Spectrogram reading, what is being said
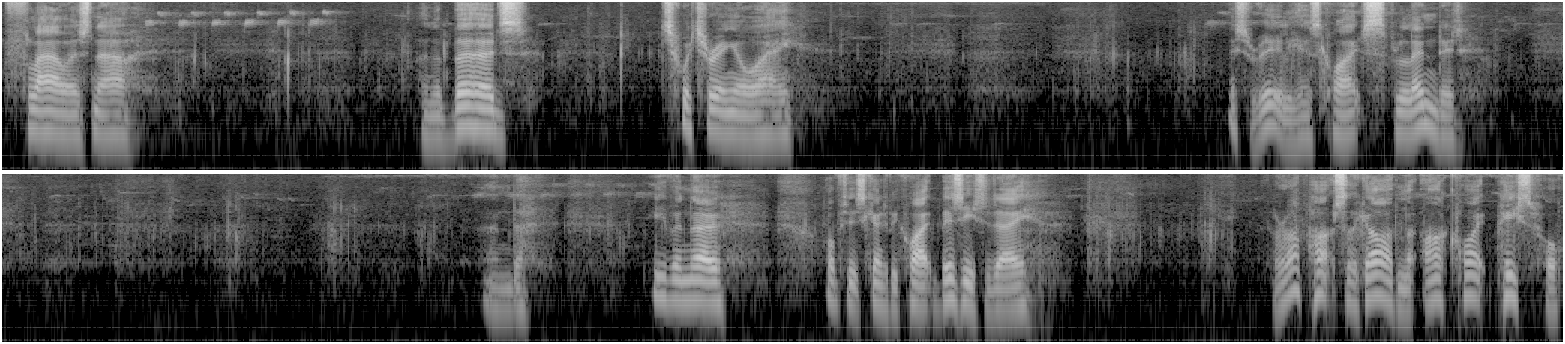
flowers now. And the birds twittering away. This really is quite splendid. And uh, even though obviously it's going to be quite busy today, there are parts of the garden that are quite peaceful.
